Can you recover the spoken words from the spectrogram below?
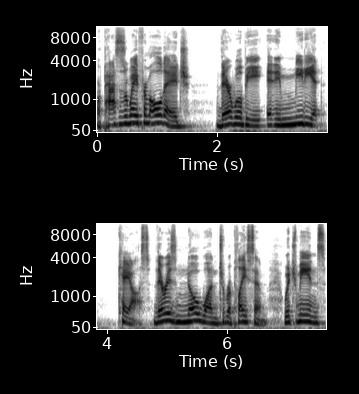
or passes away from old age, there will be an immediate chaos. There is no one to replace him, which means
